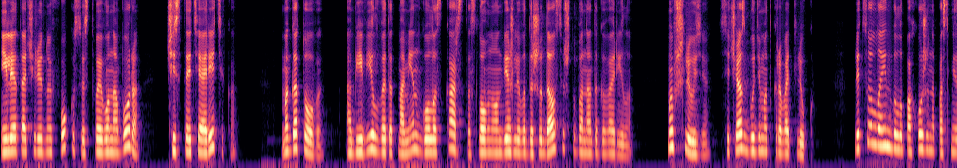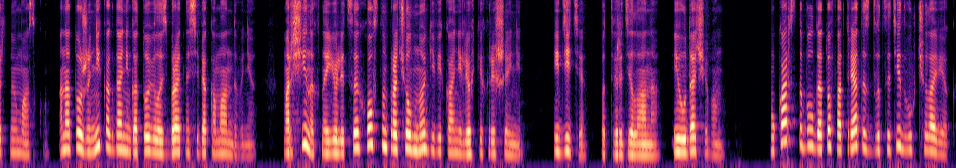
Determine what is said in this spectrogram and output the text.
Или это очередной фокус из твоего набора? Чистая теоретика?» «Мы готовы», — объявил в этот момент голос Карста, словно он вежливо дожидался, чтобы она договорила. «Мы в шлюзе. Сейчас будем открывать люк». Лицо Лейн было похоже на посмертную маску. Она тоже никогда не готовилась брать на себя командование. В морщинах на ее лице Холстон прочел многие века нелегких решений. «Идите», — подтвердила она, — «и удачи вам». У Карста был готов отряд из 22 человек,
